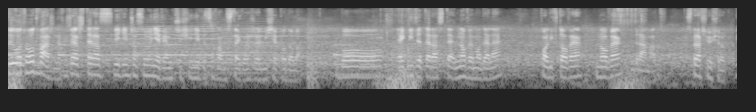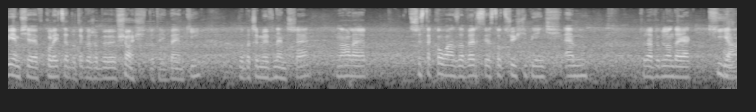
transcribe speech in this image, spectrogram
Było to odważne, chociaż teraz z biegiem czasu nie wiem, czy się nie wycofam z tego, że mi się podoba. Bo jak widzę teraz te nowe modele, poliftowe, nowe, dramat. Sprawdźmy w środku. Biłem się w kolejce do tego, żeby wsiąść do tej BMK. Zobaczymy wnętrze. No ale 300 koła za wersję 135M, która wygląda jak Kia.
